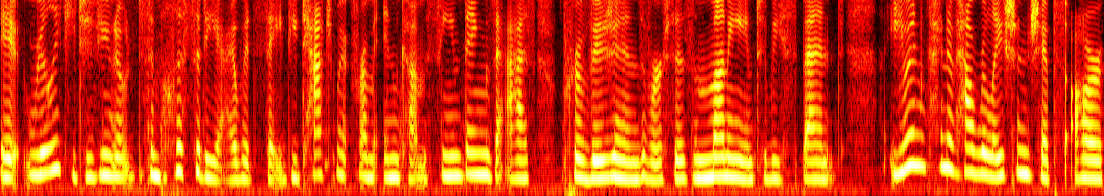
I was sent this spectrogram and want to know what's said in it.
It really teaches you know simplicity. I would say detachment from income, seeing things as provisions versus money to be spent even kind of how relationships are,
